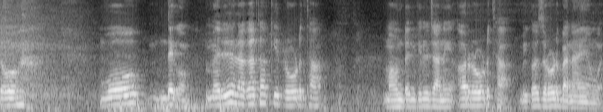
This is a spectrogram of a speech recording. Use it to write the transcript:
तो वो, देखो, मेरे लगा था कि रोड था माउंटेन के लिए जाने और रोड था बिकॉज़ रोड बनाए हुए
